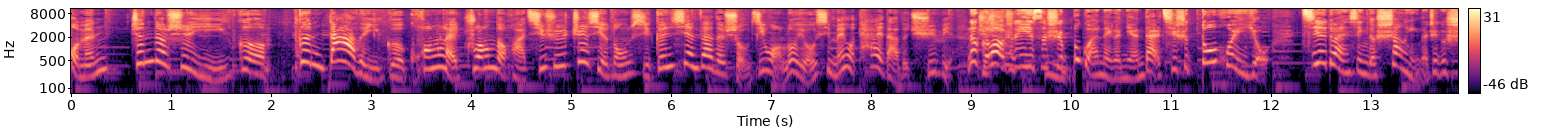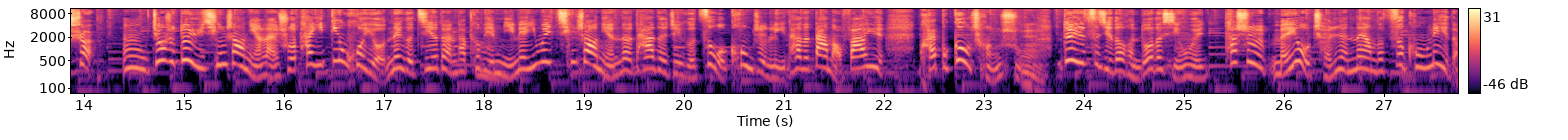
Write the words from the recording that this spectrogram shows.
我们真的是以一个更大的一个框来装的话，其实这些东西跟现在的手机网络游戏没有太大的区别。那葛老师的意思是，不管哪个年代，其实都会有阶段性的上瘾的这个事儿。嗯，就是对于青少年来说，他一定会有那个阶段，他特别迷恋，因为青少年的他的这个自我控制力，他的大脑发育还不够成熟，对于自己的很多的行为，他是没有成人那样的自控力的。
